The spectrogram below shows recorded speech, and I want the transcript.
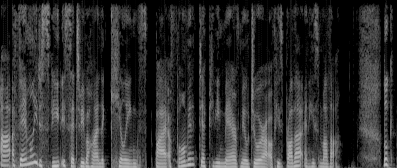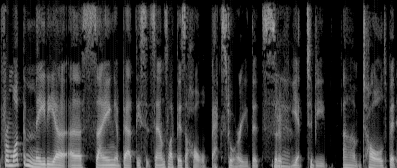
Uh, a family dispute is said to be behind the killings by a former deputy mayor of Mildura of his brother and his mother. Look, from what the media are saying about this, it sounds like there's a whole backstory that's sort yeah. of yet to be um, told. But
